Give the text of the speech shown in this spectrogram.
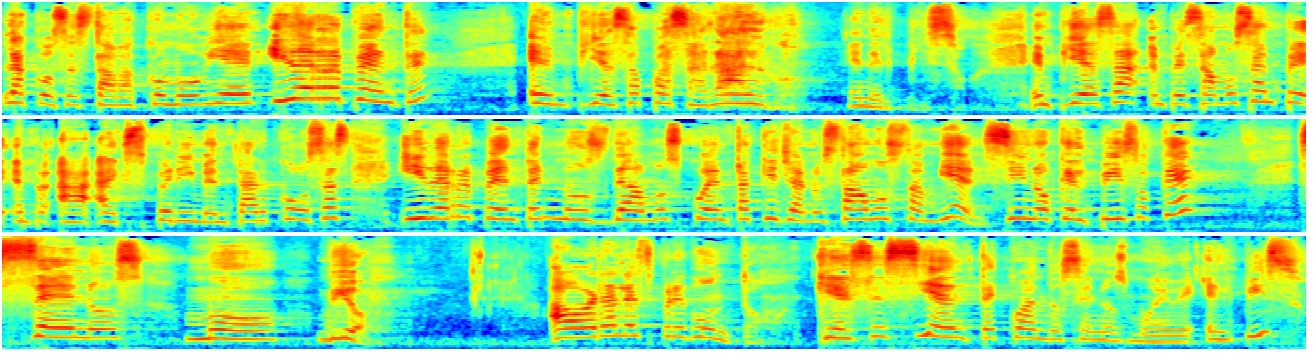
la cosa estaba como bien y de repente empieza a pasar algo en el piso. Empieza, empezamos a, a, experimentar cosas y de repente nos damos cuenta que ya no estábamos tan bien, sino que el piso, ¿qué? se nos movió. Ahora les pregunto, ¿qué se siente cuando se nos mueve el piso?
